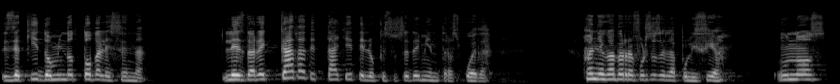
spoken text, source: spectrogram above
Desde aquí domino toda la escena. Les daré cada detalle de lo que sucede mientras pueda. Han llegado refuerzos de la policía. Unos...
